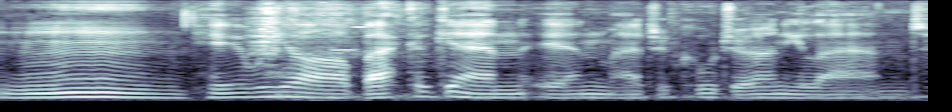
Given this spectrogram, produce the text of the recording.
Mmm, here we are, back again in Magical Journeyland.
